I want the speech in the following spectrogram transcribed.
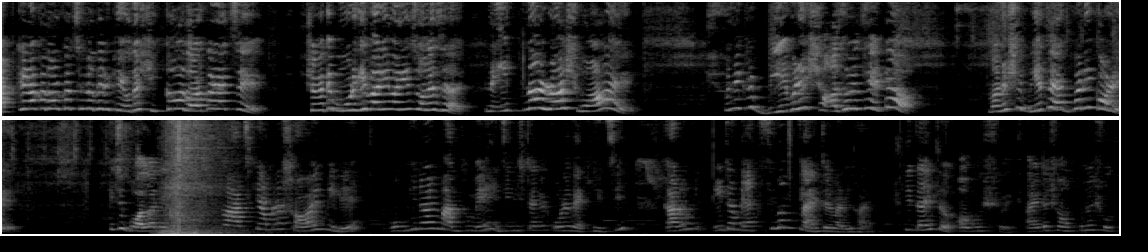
আটকে রাখা দরকার ছিল ওদেরকে। ওদের শিক্ষা হওয়া দরকার আছে। সবাইকে মুরগি বানিয়ে বানিয়ে চলে যায়। মানে ইতনা রাশ ওয়াই মানে একটা বিয়ে বাড়ির সাজ হয়েছে। মাধ্যমে এই জিনিসটাকে করে দেখিয়েছি, কারণ এটা ম্যাক্সিমাম ক্লায়েন্টের বাড়ি হয়। কি তাই তো? অবশ্যই। আর এটা সম্পূর্ণ সত্য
